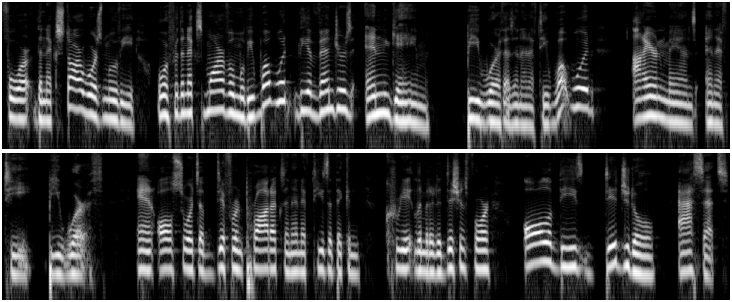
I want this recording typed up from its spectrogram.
for the next Star Wars movie or for the next Marvel movie, what would the Avengers Endgame be worth as an NFT? What would Iron Man's NFT be worth? And all sorts of different products and NFTs that they can create limited editions for. All of these digital assets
